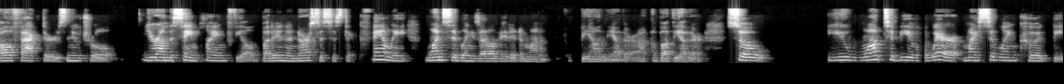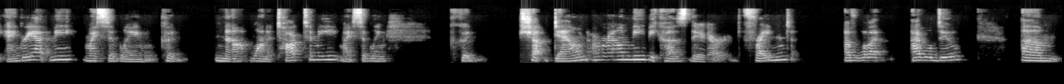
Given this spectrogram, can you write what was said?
all factors neutral, you're on the same playing field. But in a narcissistic family, one sibling is elevated among beyond the other, uh, above the other. So you want to be aware my sibling could be angry at me. My sibling could not want to talk to me. My sibling could shut down around me because they're frightened of what i will do. Um,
